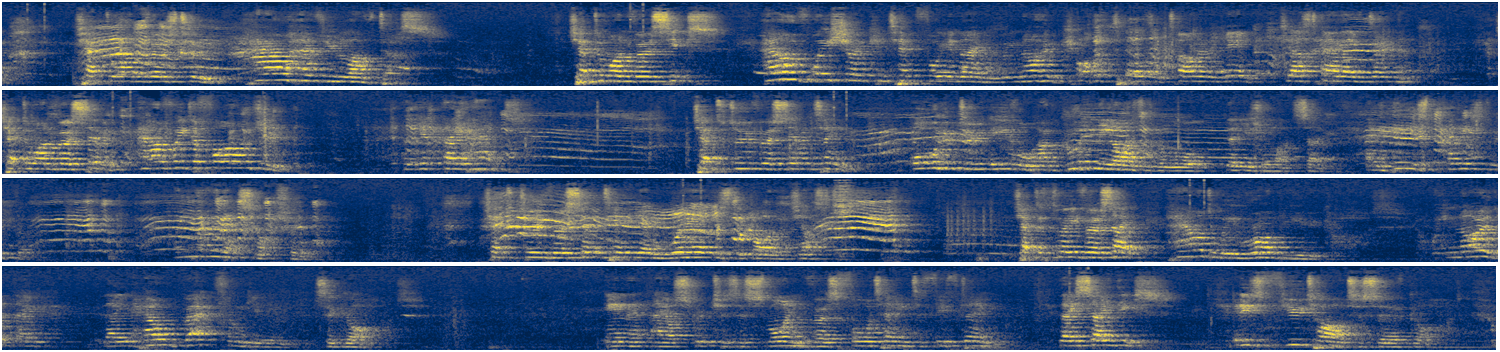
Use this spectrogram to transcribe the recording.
chapter 1, verse 2, How have you loved us? Chapter 1, verse 6, how have we shown contempt for your name? And we know God tells us time and again just how they've done it. Chapter 1, verse 7. How have we defiled you? But yet they have. Chapter 2, verse 17. All who do evil are good in the eyes of the Lord, the Israelites say, and he is pleased with them. Know that's not true chapter 2, verse 17 again. Where is the God of justice? Chapter 3, verse 8. How do we rob you, God? We know that they, they held back from giving to God. In our scriptures this morning, verse 14 to 15, they say this It is futile to serve God.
